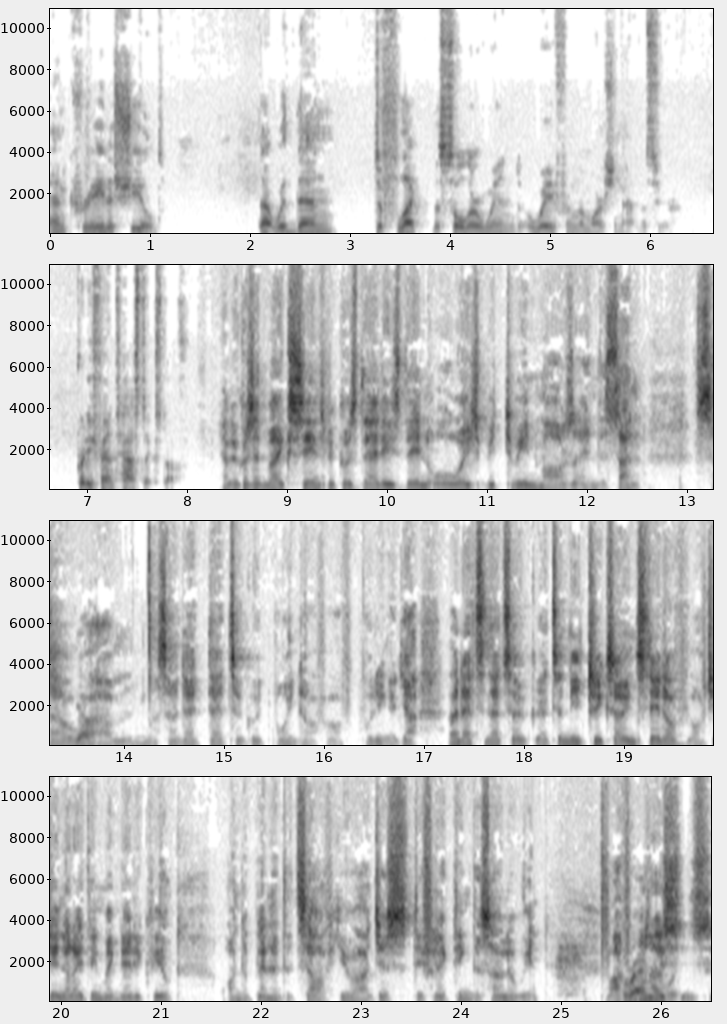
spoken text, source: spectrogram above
and create a shield that would then deflect the solar wind away from the Martian atmosphere. Pretty fantastic stuff. Yeah, because it makes sense because that is then always between Mars and the Sun. So, yeah. um, so that that's a good point of, of putting it. Yeah, oh, that's that's a that's a neat trick. So instead of, of generating magnetic field on the planet itself, you are just deflecting the solar wind. I've also s-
